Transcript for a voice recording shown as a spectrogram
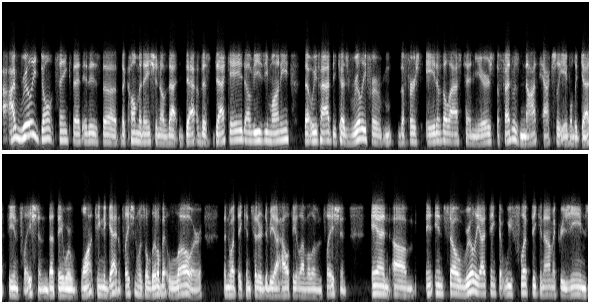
I really don't think that it is the the culmination of that de- this decade of easy money that we've had because really for the first 8 of the last 10 years, the Fed was not actually able to get the inflation that they were wanting to get. Inflation was a little bit lower than what they considered to be a healthy level of inflation. And, um, and, and so really, I think that we flipped economic regimes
